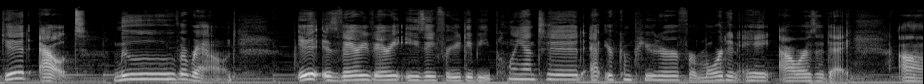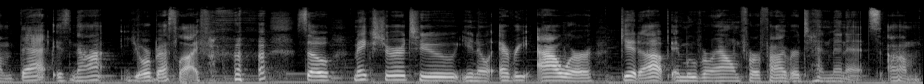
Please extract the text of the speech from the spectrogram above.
Get out. Move around. It is very, very easy for you to be planted at your computer for more than eight hours a day. Um, that is not your best life. so make sure to, you know, every hour get up and move around for five or 10 minutes. Um,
